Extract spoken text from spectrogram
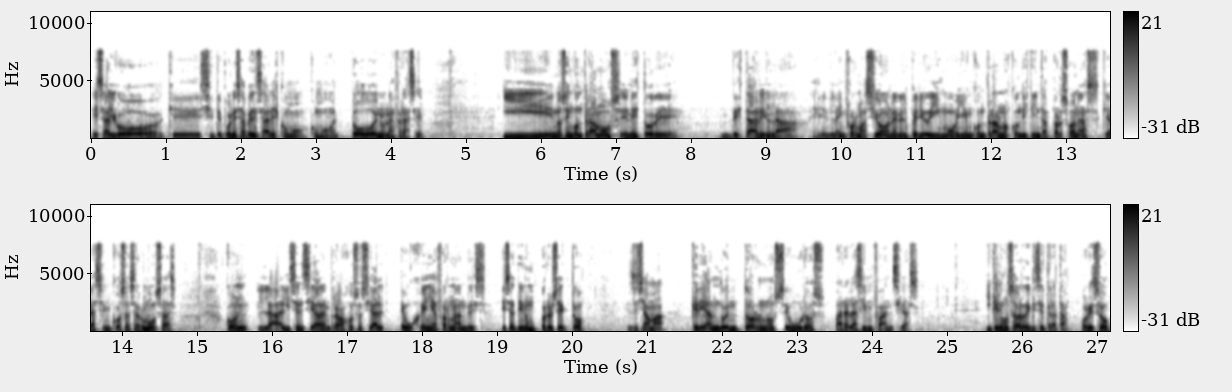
Es algo que si te pones a pensar es como, como todo en una frase. Y nos encontramos en esto de, de estar en la, en la información, en el periodismo y encontrarnos con distintas personas que hacen cosas hermosas, con la licenciada en Trabajo Social Eugenia Fernández. Ella tiene un proyecto que se llama Creando Entornos Seguros para las Infancias. Y queremos saber de qué se trata. Por eso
